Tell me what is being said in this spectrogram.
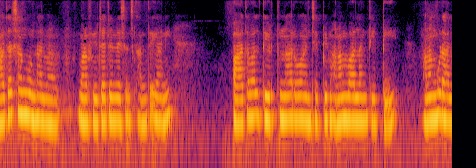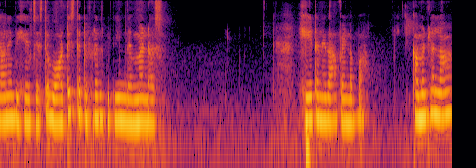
ఆదర్శంగా ఉండాలి మనం. మన ఫ్యూచర్ జనరేషన్స్కి అంతేగాని పాత వాళ్ళు తిడుతున్నారు అని చెప్పి మనం వాళ్ళని తిట్టి మనం కూడా అలానే బిహేవ్ చేస్తే what is the difference between them and us hate అనేది ఆపేయండి అబ్బా. కమెంట్లల్లో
